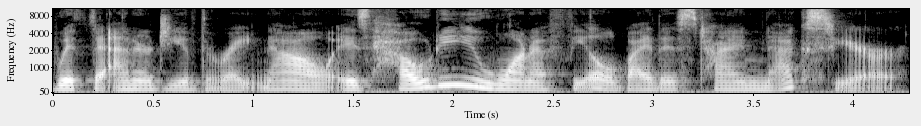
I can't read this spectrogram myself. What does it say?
with the energy of the right now is how do you want to feel by this time next year?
